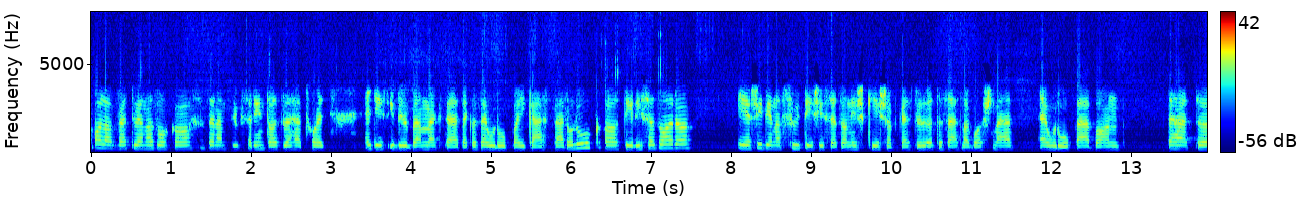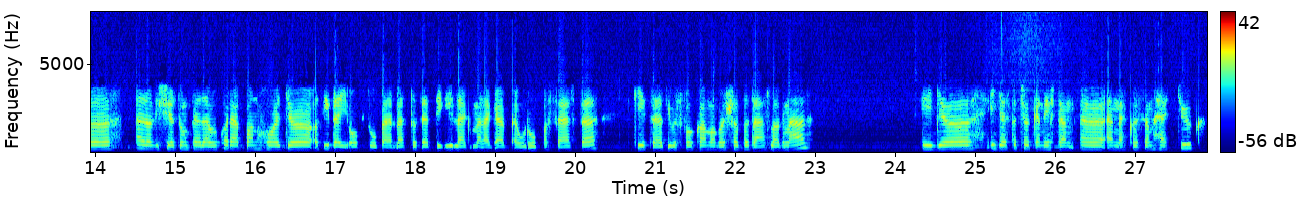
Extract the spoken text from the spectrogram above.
alapvetően azok az elemzők szerint az lehet, hogy egész időben megteltek az európai gáztárolók a téli szezonra, és idén a fűtési szezon is később kezdődött az átlagosnál Európában. Tehát erről is írtunk például korábban, hogy az idei október lett az eddigi legmelegebb Európa szerte, 2 Celsius fokkal magasabb az átlagnál. Így, így ezt a csökkenést ennek köszönhetjük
